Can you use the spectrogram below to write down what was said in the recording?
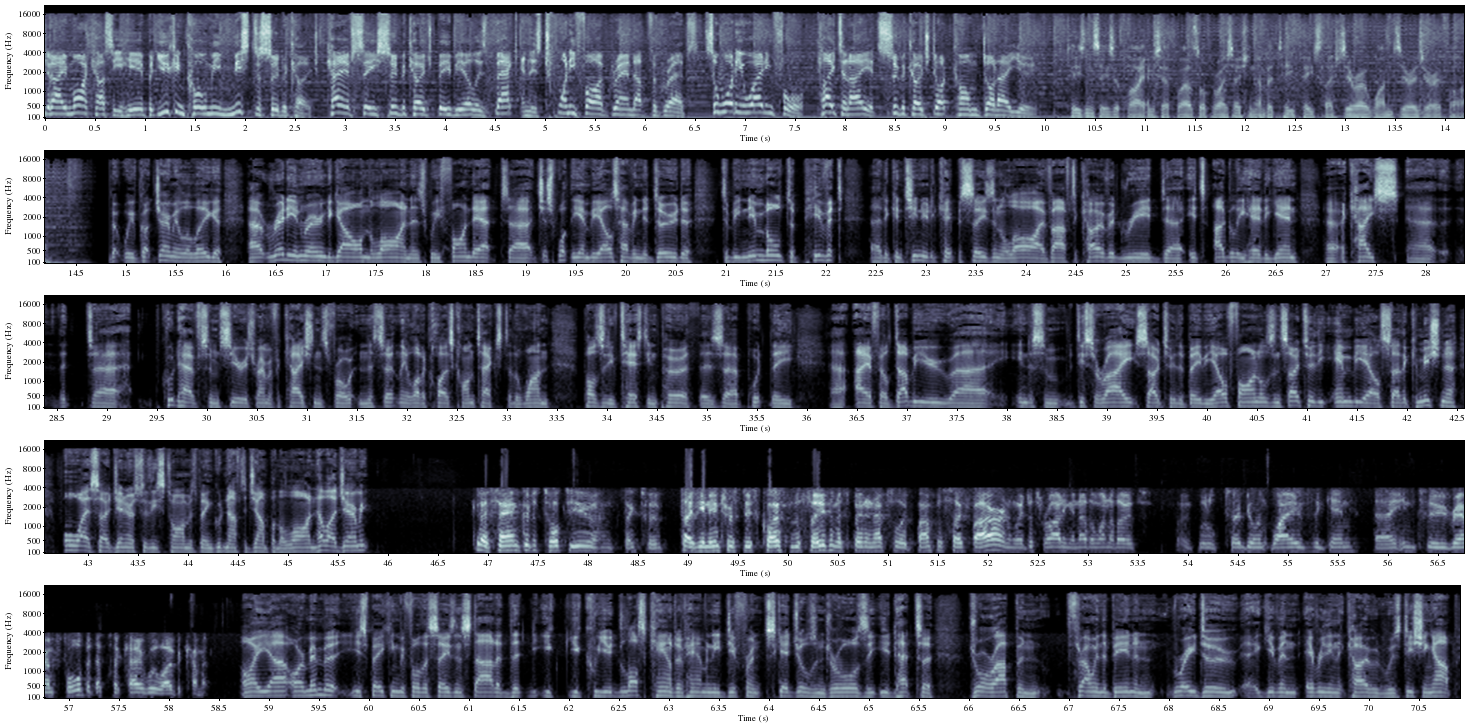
G'day, Mike Hussey here, but you can call me Mr. Supercoach. KFC Supercoach BBL is back and there's 25 grand up for grabs. So what are you waiting for? Play today at supercoach.com.au. T's and C's apply. New South Wales authorisation number TP slash 01005. But we've got Jeremy Loeliger uh, ready and raring to go on the line as we find out uh, just what the NBL's having to do to, to be nimble, to pivot, uh, to continue to keep a season alive after COVID reared uh, its ugly head again. Uh, a case uh, that could have some serious ramifications for it, and there's certainly a lot of close contacts to the one positive test in Perth has uh, put the uh, AFLW uh, into some disarray, so too the BBL finals, and so too the NBL. So the Commissioner, always so generous with his time, has been good enough to jump on the line. Hello, Jeremy. G'day, Sam. Good to talk to you, and thanks for taking an interest this close to the season. It's been an absolute bumper so far, and we're just riding another one of those, those little turbulent waves again uh, into round four, but that's okay. We'll overcome it. I uh, I remember you speaking before the season started that you, you you'd lost count of how many different schedules and draws that you'd had to draw up and throw in the bin and redo, uh, given everything that COVID was dishing up.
